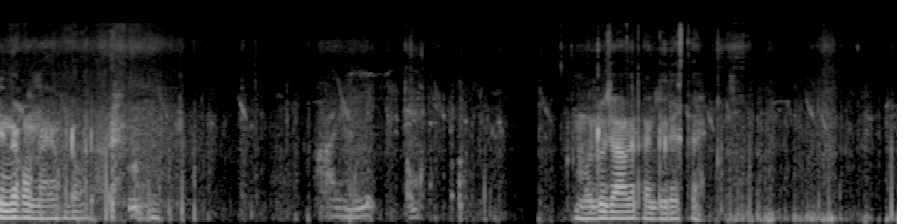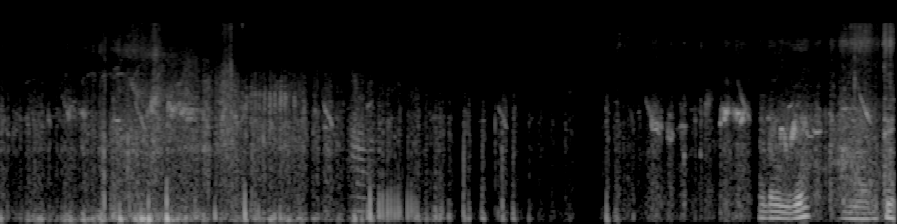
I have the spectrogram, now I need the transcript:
కిందకు ఉన్నాయి ఒకటి ఒకటి. ముళ్ళు జాగ్రత్త గిరేస్తాయి. ఎక్కడ ఉంది? అది.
